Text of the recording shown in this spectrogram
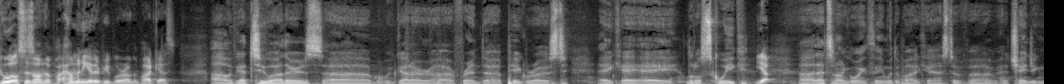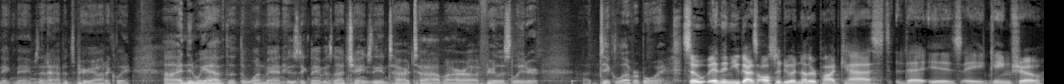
who else is on the? po- How many other people are on the podcast? Uh, we've got two others. Um, we've got our, uh, our friend uh, Pig Roast, aka Little Squeak. Yep. Uh, that's an ongoing theme with the podcast of uh, changing nicknames. That happens periodically. Uh, and then we have the, the one man whose nickname has not changed the entire time, our uh, fearless leader, uh, Dick Loverboy. So, and then you guys also do another podcast that is a game show.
